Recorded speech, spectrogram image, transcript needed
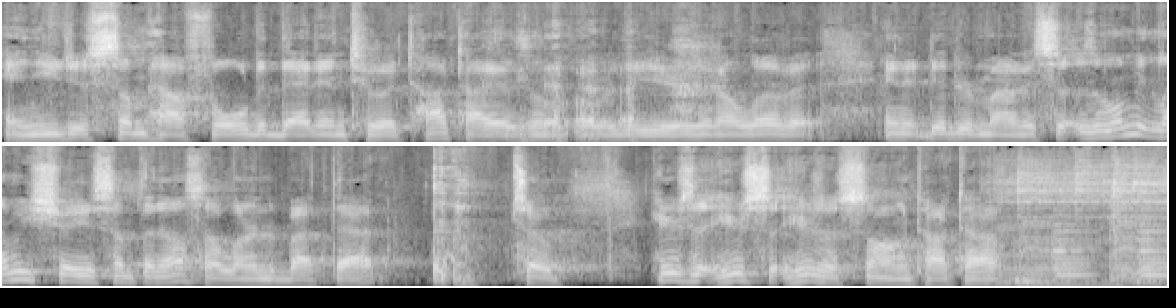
and you just somehow folded that into a Tataism over the years, and I love it. And it did remind us. So, so let me let me show you something else I learned about that. so here's a, here's here's a song, Tata.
